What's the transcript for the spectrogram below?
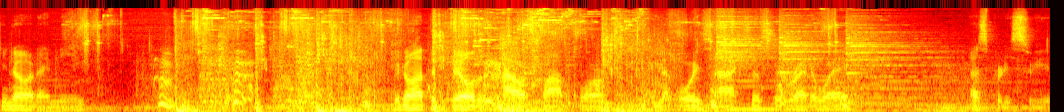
You know what I mean. We don't have to build a power platform We can always access it right away. That's pretty sweet.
